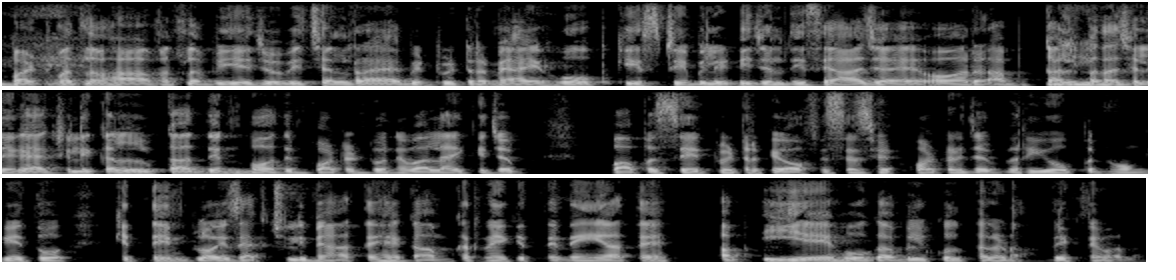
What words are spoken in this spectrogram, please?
बट मतलब हाँ मतलब ये जो भी चल रहा है अभी ट्विटर में आई होप कि स्टेबिलिटी जल्दी से आ जाए और अब कल पता चलेगा एक्चुअली कल का दिन बहुत इंपॉर्टेंट होने वाला है कि जब वापस से ट्विटर के ऑफ़िस हेडक्वार्टर जब रीओपन होंगे तो कितने एम्प्लॉयज़ एक्चुअली में आते हैं काम करने कितने नहीं आते हैं अब ये होगा बिल्कुल तगड़ा देखने वाला।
